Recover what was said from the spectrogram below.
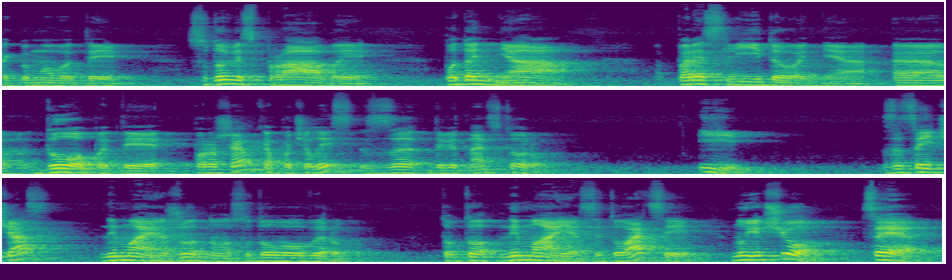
так би мовити, судові справи, подання, переслідування, е, допити Порошенка почались з 19-го року. І за цей час немає жодного судового вироку. Тобто немає ситуації. Ну, якщо це е,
